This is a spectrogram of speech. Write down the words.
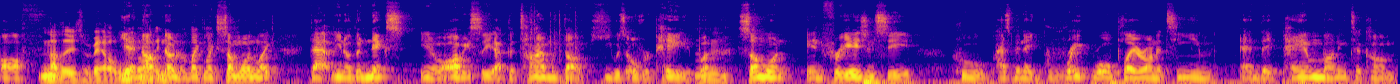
off. Not that he's available. Yeah, not like, no no like like someone like that. You know, the Knicks. You know, obviously at the time we thought he was overpaid, but Mm-hmm. someone in free agency who has been a great role player on a team, and they pay him money to come,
